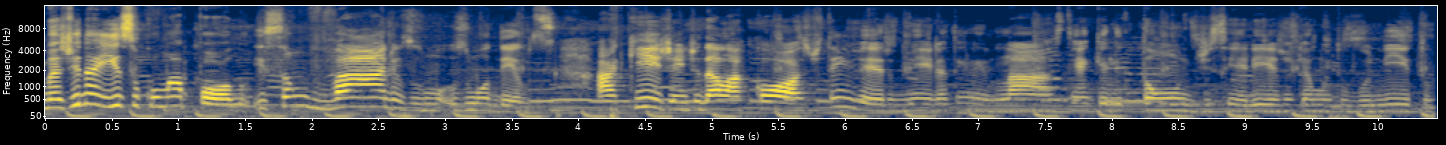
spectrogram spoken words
Imagina isso com uma polo e são vários os modelos. Aqui, gente, da Lacoste, tem vermelha, tem lilás, tem aquele tom de cereja que é muito bonito.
